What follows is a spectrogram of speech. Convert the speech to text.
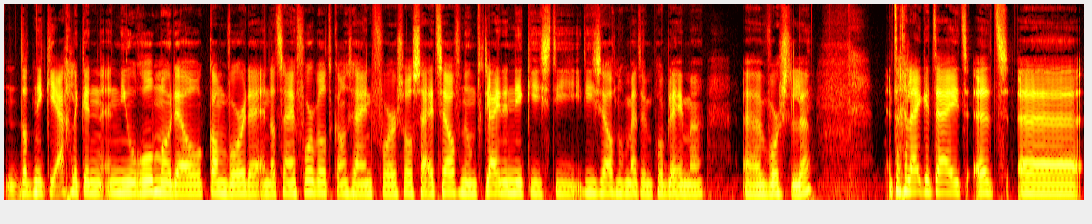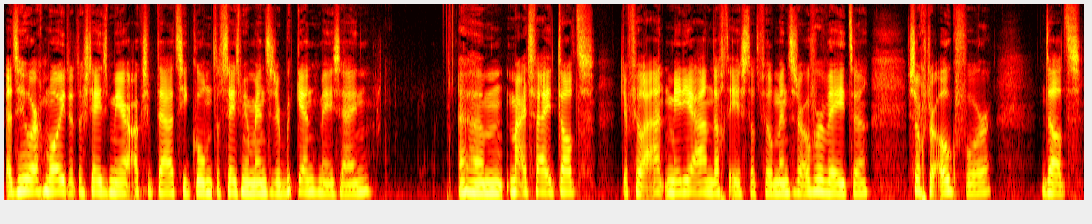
dat Nikki eigenlijk een, een, nieuw rolmodel kan worden. En dat zij een voorbeeld kan zijn voor, zoals zij het zelf noemt, kleine Nikki's die, die zelf nog met hun problemen uh, worstelen. En tegelijkertijd het, uh, het heel erg mooi dat er steeds meer acceptatie komt, dat steeds meer mensen er bekend mee zijn. Um, maar het feit dat er veel media-aandacht is, dat veel mensen erover weten, zorgt er ook voor dat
